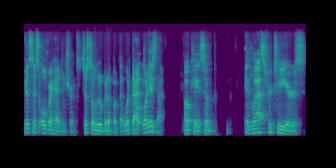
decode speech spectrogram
business overhead insurance. Just a little bit about that. What that? What is that? Okay, so it lasts for two years.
